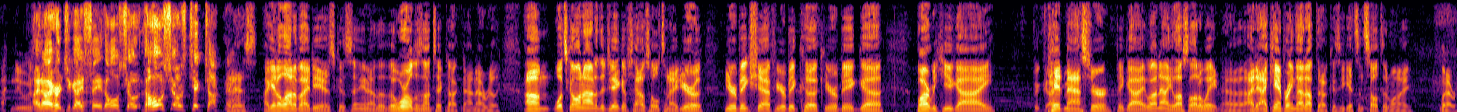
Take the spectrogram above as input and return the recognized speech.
I knew. I know. I heard you guys say the whole show. The whole show's TikTok now. It is. I get a lot of ideas because you know the, the world is on TikTok now. Not really. Um, what's going on at the Jacobs household tonight? You're a you're a big chef. You're a big cook. You're a big uh, barbecue guy. Big guy. Pitmaster, big guy. Well, now he lost a lot of weight. Uh, I, I can't bring that up though because he gets insulted when I whatever.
